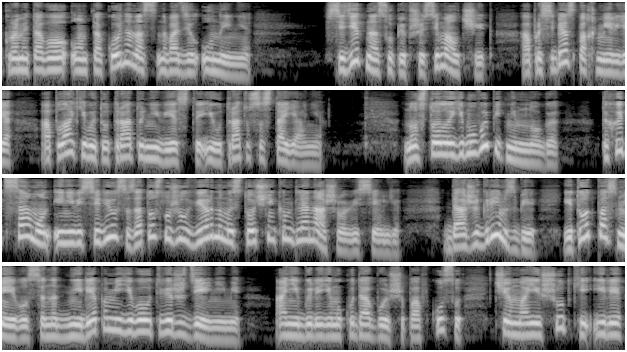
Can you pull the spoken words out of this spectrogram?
Кроме того, он такой на нас наводил уныние. Сидит, насупившись, и молчит, а про себя с похмелья оплакивает утрату невесты и утрату состояния. Но стоило ему выпить немного, Да хоть сам он и не веселился, зато служил верным источником для нашего веселья. Даже Гримсби, и тот посмеивался над нелепыми его утверждениями. Они были ему куда больше по вкусу, чем мои шутки или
